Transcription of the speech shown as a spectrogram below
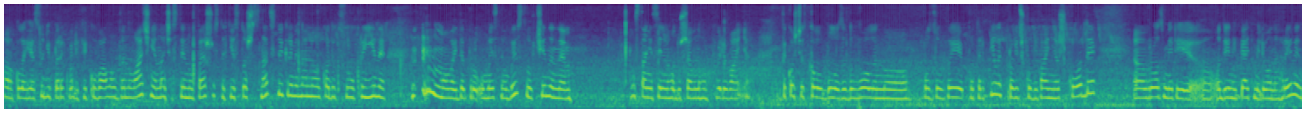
е, колегія суддів перекваліфікувала обвинувачення на частину першу статті 116 Кримінального кодексу України. Мова йде про умисне вбивство, вчинене у стані сильного душевного хвилювання. Також частково було задоволено позови потерпілих про відшкодування шкоди е, в розмірі е, 1,5 мільйона гривень.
